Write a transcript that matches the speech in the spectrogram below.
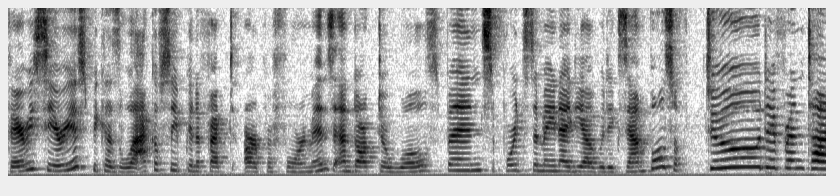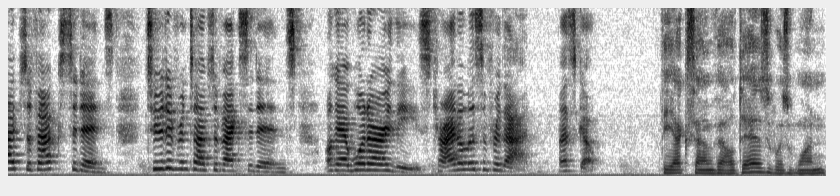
very serious because lack of sleep can affect our performance. And Dr. Walsleben supports the main idea with examples of two different types of accidents. Two different types of accidents. Okay, what are these? Try to listen for that. Let's go. The Exxon Valdez was one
